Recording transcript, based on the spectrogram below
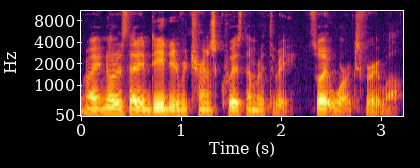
right, notice that indeed it returns quiz number 3. So it works very well.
